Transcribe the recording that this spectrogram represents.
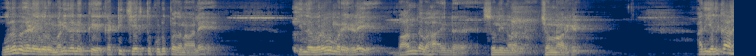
உறவுகளை ஒரு மனிதனுக்கு கட்டி சேர்த்து கொடுப்பதனாலே இந்த உறவு முறைகளை பாந்தவா என்ற சொல்லினால் சொன்னார்கள். அது எதுக்காக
